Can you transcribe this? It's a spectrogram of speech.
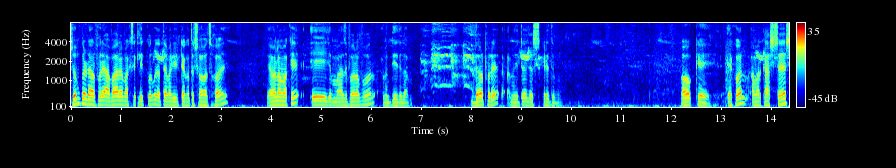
জুম করে নেওয়ার পরে আবার মার্কসে ক্লিক করব যাতে আমার এডিটটা কত সহজ হয়। এখন আমাকে এই যে মাছ বরাবর আমি দিয়ে দিলাম। দেওয়ার পরে আমি এটা জাস্ট কেটে দেব। ওকে এখন আমার কাজ শেষ।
